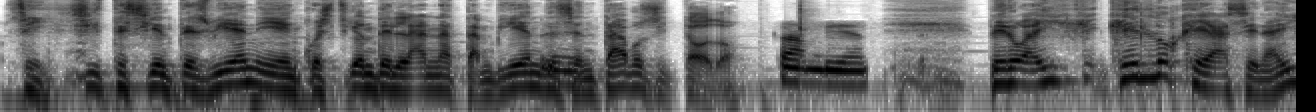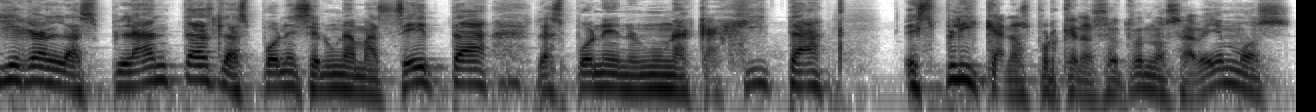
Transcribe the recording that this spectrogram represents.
sí, sí te sientes bien y en cuestión de lana también, de centavos y todo. También. Pero ahí, ¿qué, es lo que hacen? Ahí llegan las plantas, las pones en una maceta, las ponen en una cajita. Explícanos, porque nosotros no sabemos.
